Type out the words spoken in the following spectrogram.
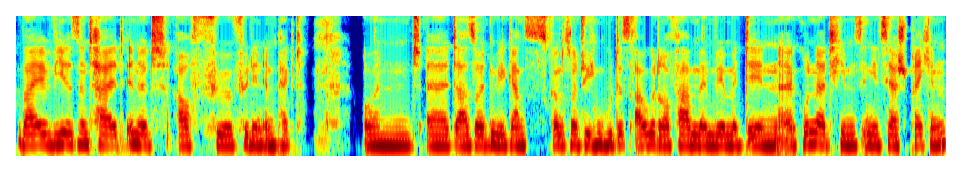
weil wir sind halt in it auch für, für den Impact. Und äh, da sollten wir ganz, ganz natürlich ein gutes Auge drauf haben, wenn wir mit den äh, Gründerteams initial sprechen,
